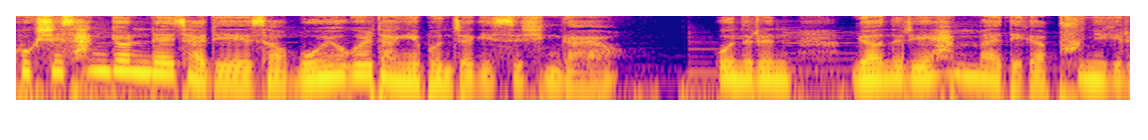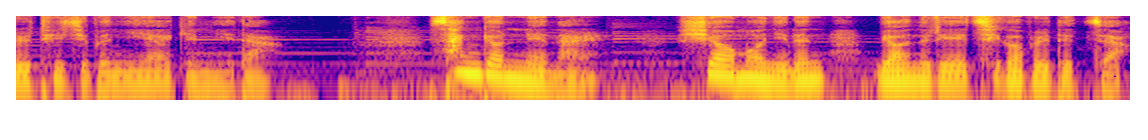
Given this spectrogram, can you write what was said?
혹시 상견례 자리에서 모욕을 당해본 적 있으신가요? 오늘은 며느리의 한마디가 분위기를 뒤집은 이야기입니다. 상견례 날, 시어머니는 며느리의 직업을 듣자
